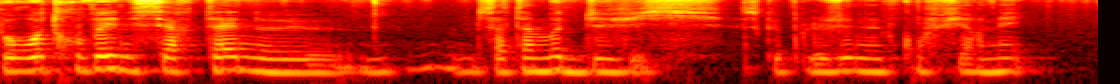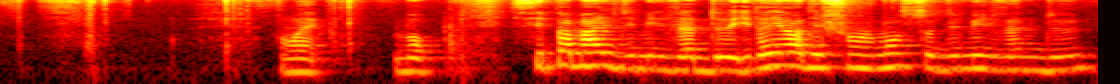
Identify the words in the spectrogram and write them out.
pour retrouver euh, un certain mode de vie. Est-ce que le jeu me confirmer Ouais, bon, c'est pas mal 2022. Il va y avoir des changements sur 2022,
